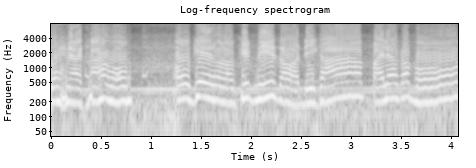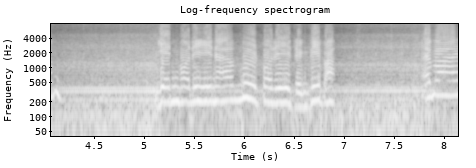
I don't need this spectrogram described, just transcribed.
้วยนะครับผม โอเคสำหรับคลิปนี้สวัสดีครับ ไปแล้วครับผม เย็นพอดีนะครับมืดพอดีถึงที่พักบ๊ายบาย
